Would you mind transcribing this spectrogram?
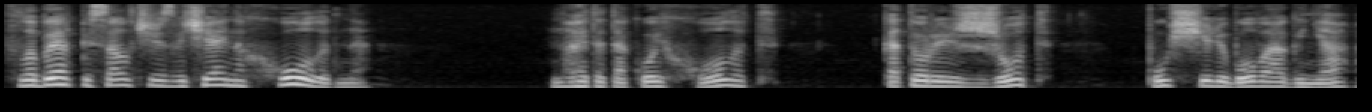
Флобер писал чрезвычайно холодно, но это такой холод, который жжет пуще любого огня.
